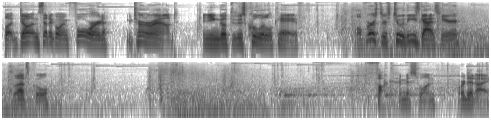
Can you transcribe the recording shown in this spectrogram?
but don't, instead of going forward, you turn around, and you can go through this cool little cave. Well, first there's two of these guys here, so that's cool. Fuck, I missed one. Or did I?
